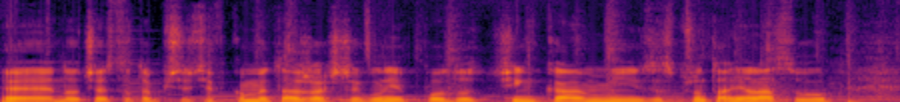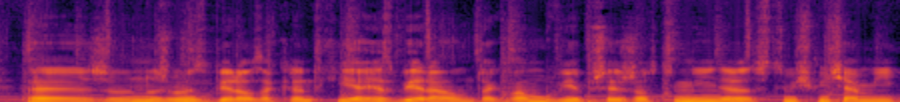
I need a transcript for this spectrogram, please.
E, no często to piszecie w komentarzach, szczególnie pod odcinkami ze sprzątania lasu, e, żebym, no, żebym zbierał zakrętki. Ja je zbieram, tak wam mówię, przyjeżdżam z tymi, z tymi śmieciami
